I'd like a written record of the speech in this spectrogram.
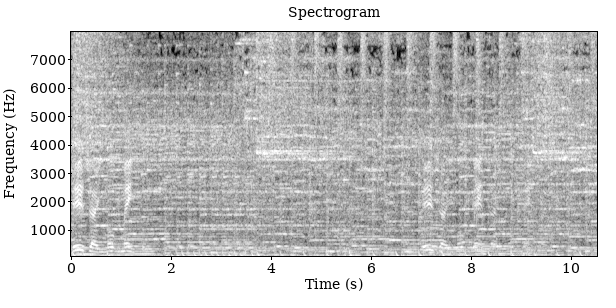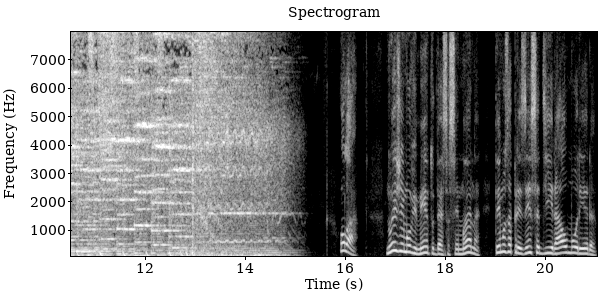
Veja em movimento. Veja em movimento. Olá! No Eja em Movimento dessa semana, temos a presença de Iral Moreira,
